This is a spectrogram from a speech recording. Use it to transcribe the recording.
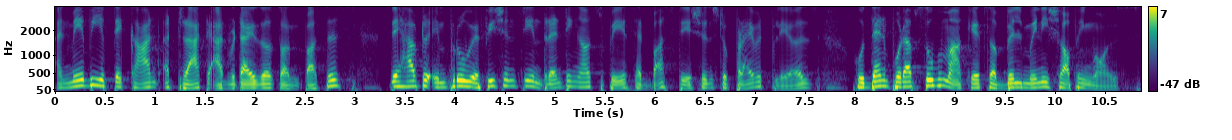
And maybe if they can't attract advertisers on buses, they have to improve efficiency in renting out space at bus stations to private players who then put up supermarkets or build mini shopping malls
